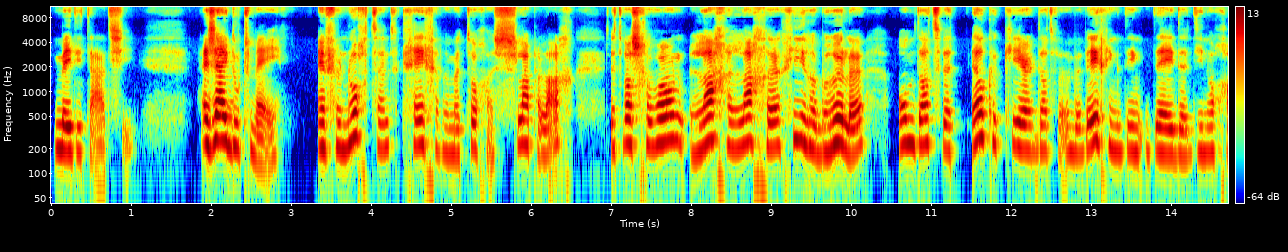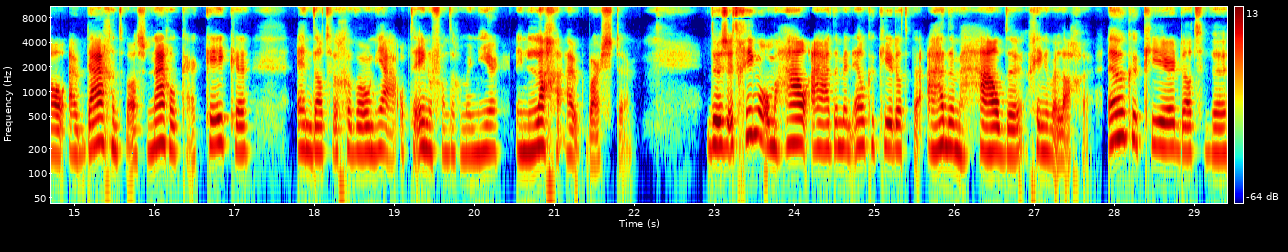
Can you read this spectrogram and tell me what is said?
meditatie. En zij doet mee. En vanochtend kregen we me toch een slappe lach. Het was gewoon lachen, lachen, gieren, brullen, omdat we elke keer dat we een beweging deden die nogal uitdagend was, naar elkaar keken en dat we gewoon ja, op de een of andere manier in lachen uitbarsten. Dus het ging om haaladem en elke keer dat we adem haalden, gingen we lachen. Elke keer dat we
